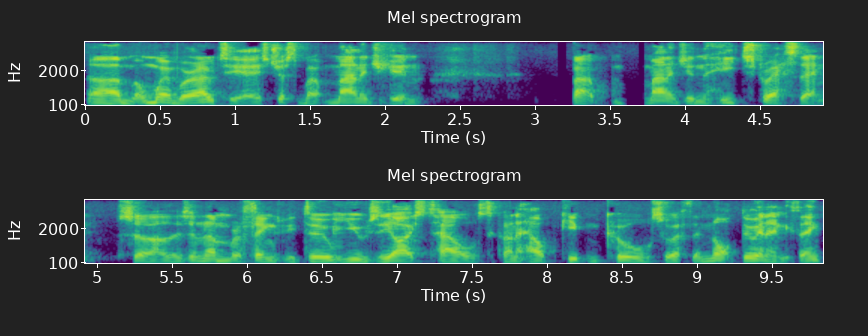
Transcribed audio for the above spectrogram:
Um, and when we're out here, it's just about managing about managing the heat stress then. So there's a number of things we do. We use the ice towels to kind of help keep them cool. So if they're not doing anything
